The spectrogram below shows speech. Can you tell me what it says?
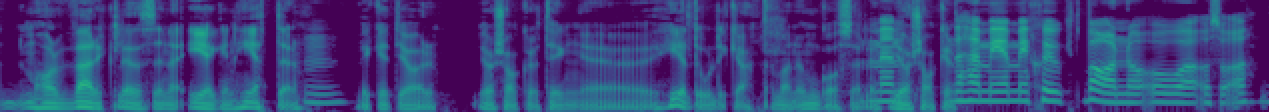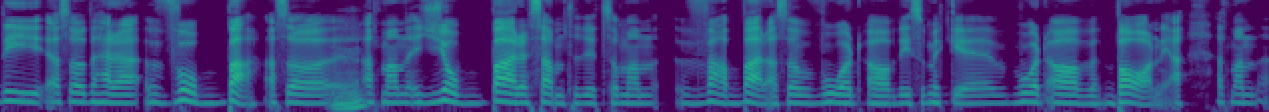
de har verkligen sina egenheter. Mm. Vilket gör, gör saker och ting eh, helt olika när man umgås eller Men gör saker. Det här med, med sjukt barn och, och, och så, det är alltså det här vobba, alltså Mm. att man jobbar samtidigt som man vabbar, alltså vård av, det är så mycket vård av barn ja. Att man, Och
